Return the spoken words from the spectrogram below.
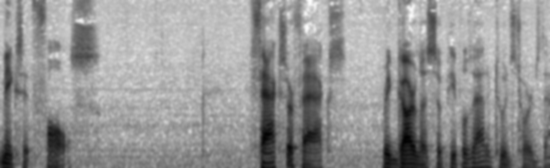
makes it false. Facts are facts, regardless of people's attitudes towards them.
